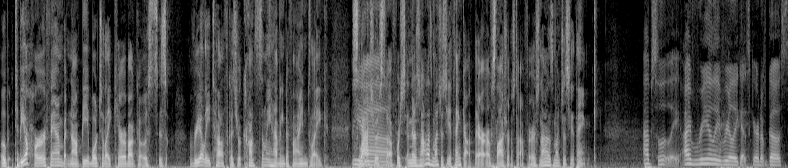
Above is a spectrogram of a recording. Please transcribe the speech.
op- to be a horror fan but not be able to like care about ghosts is really tough because you're constantly having to find like slasher Yeah. stuff, which and there's not as much as you think out there of slasher stuff. There's not as much as you think. Absolutely, I really, really get scared of ghosts.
